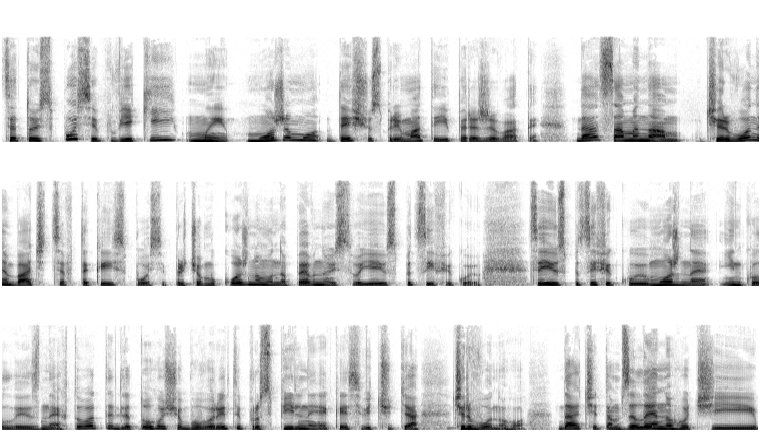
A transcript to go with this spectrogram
Це той спосіб, в який ми можемо дещо сприймати і переживати. Да? Саме нам червоне бачиться в такий спосіб, причому кожному, напевно, із своєю специфікою. Цією специфікою можна інколи знехтувати для того, щоб говорити про спільне якесь відчуття червоного, да? чи там зеленого, чи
